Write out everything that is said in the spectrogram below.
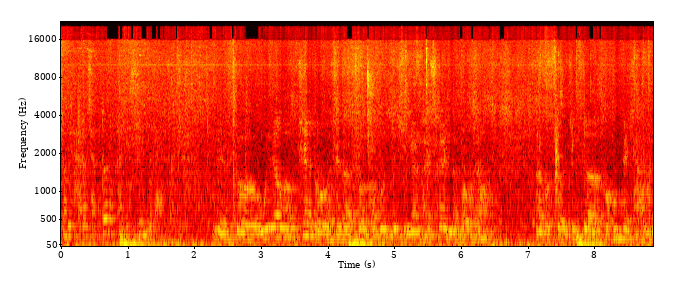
좀 바로 잡도록 하겠습니다. 네, 그 운영업체도 제가 또또 신경을 많이 써 있나 보고요. 그리고 또 직접 그 홈페이지 한번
